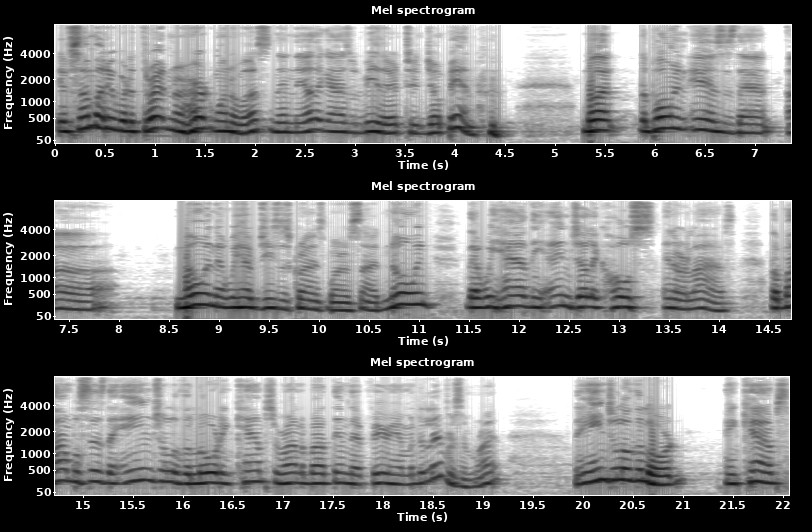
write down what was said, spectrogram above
if somebody were to threaten or hurt one of us, then the other guys would be there to jump in. but the point is, is that uh, knowing that we have Jesus Christ by our side, knowing that we have the angelic hosts in our lives, the Bible says the angel of the Lord encamps around about them that fear him and delivers them, right? The angel of the Lord encamps.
